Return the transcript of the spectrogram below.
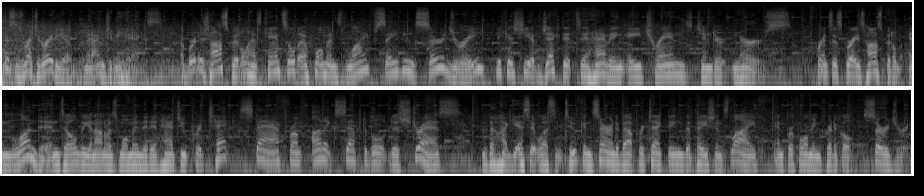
This is Wretched Radio, and I'm Jimmy Hicks. A British hospital has canceled a woman's life saving surgery because she objected to having a transgender nurse. Princess Grace Hospital in London told the anonymous woman that it had to protect staff from unacceptable distress, though I guess it wasn't too concerned about protecting the patient's life and performing critical surgery.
